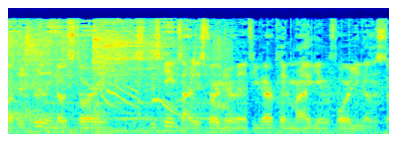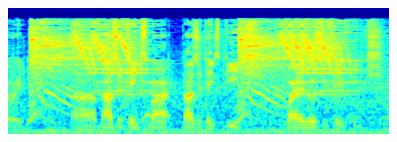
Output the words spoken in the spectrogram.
but there's really no story. This, this game's not really story-driven. If you've ever played a Mario game before, you know the story. Uh, Bowser takes Mar Bowser takes Peach. Mario goes to save Peach.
